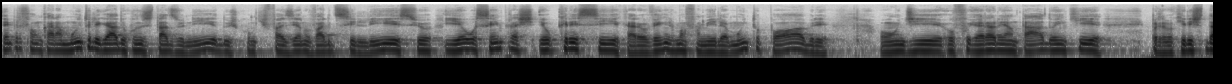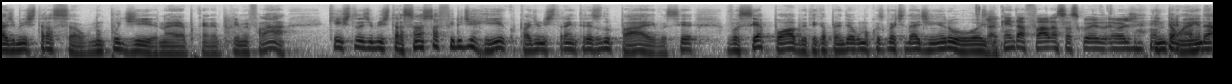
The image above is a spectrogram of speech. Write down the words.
sempre foi um cara muito ligado com os Estados Unidos, com o que fazia no Vale do Silício. E eu sempre eu cresci, cara. Eu venho de uma família muito pobre, onde eu fui, era orientado em que, por exemplo, eu queria estudar administração. Não podia na época, né? Porque me falaram, ah, quem estuda administração é só filho de rico, para administrar a empresa do pai. Você, você é pobre, tem que aprender alguma coisa que vai te dar dinheiro hoje. Só que ainda fala essas coisas hoje. Então, ainda,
